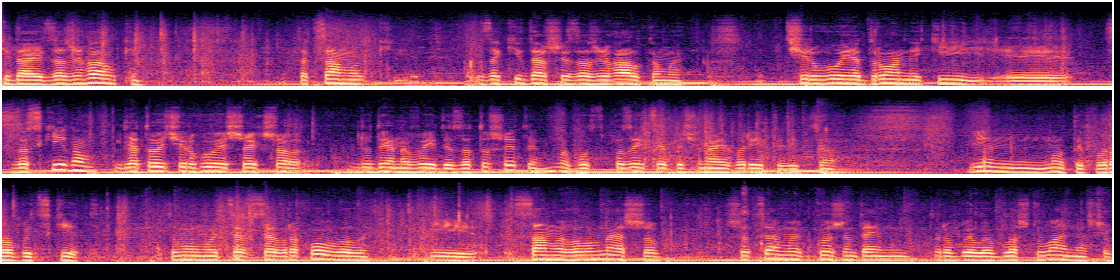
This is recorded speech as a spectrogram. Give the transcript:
кидають зажигалки. Так само, закидавши зажигалками, чергує дрон, який е, за скидом. Для того чергує, що якщо людина вийде затушити, ну, бо позиція починає горіти від цього. Він, ну, типу, робить скид. Тому ми це все враховували. І саме головне, щоб, що це ми кожен день робили облаштування, щоб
